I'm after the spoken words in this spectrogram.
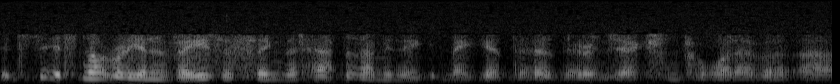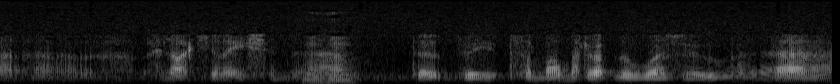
it's it's not really an invasive thing that happens. I mean, they may get their, their injection for whatever uh, uh, inoculation, um, the, the thermometer up the wazoo, uh,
